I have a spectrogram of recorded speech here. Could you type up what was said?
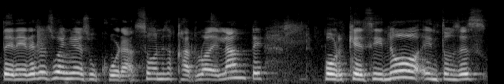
tener ese sueño de su corazón sacarlo adelante, porque si no, entonces,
